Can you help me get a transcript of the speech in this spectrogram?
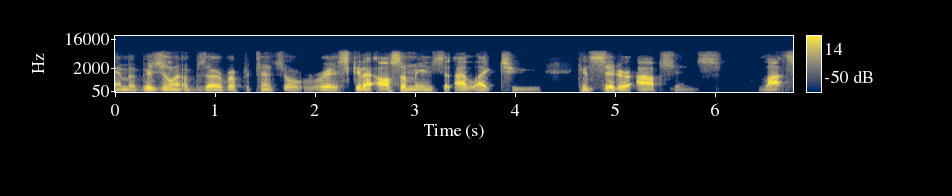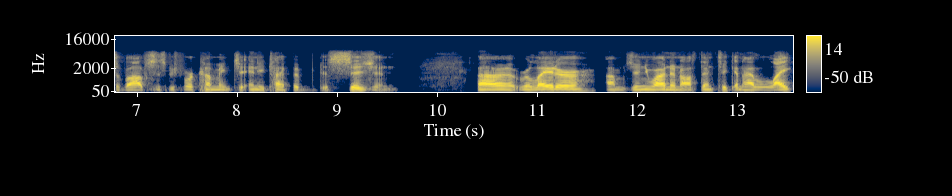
am a vigilant observer of potential risk. It also means that I like to consider options, lots of options before coming to any type of decision uh, relator. I'm genuine and authentic, and I like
